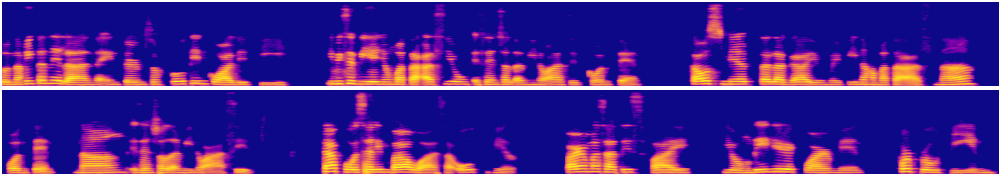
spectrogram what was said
So, nakita nila na in terms of protein quality, ibig sabihin yung mataas yung essential amino acid content cow's milk talaga yung may pinakamataas na content ng essential amino acids. Tapos, halimbawa, sa oat milk, para masatisfy yung daily requirement for protein,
